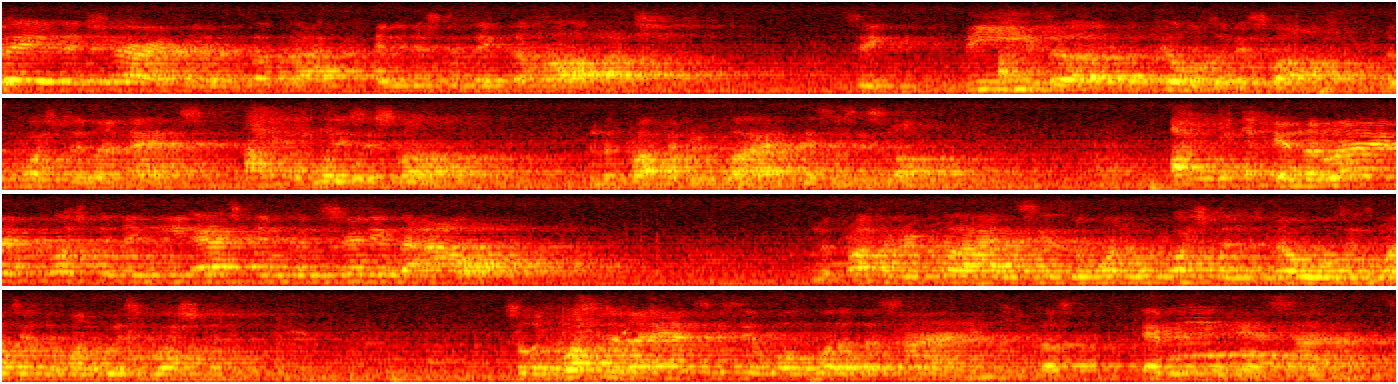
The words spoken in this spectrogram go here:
pay the charity of zakat, and it is to make the hajj. See, these are the pillars of Islam. The question I asked, what is Islam? And the Prophet replied, this is Islam. In the line of questioning, he asked him concerning the hour. And the Prophet replied, he says, the one who questions knows as much as the one who is questioned. So the question I asked, he said, well, what are the signs? Because everything has signs.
